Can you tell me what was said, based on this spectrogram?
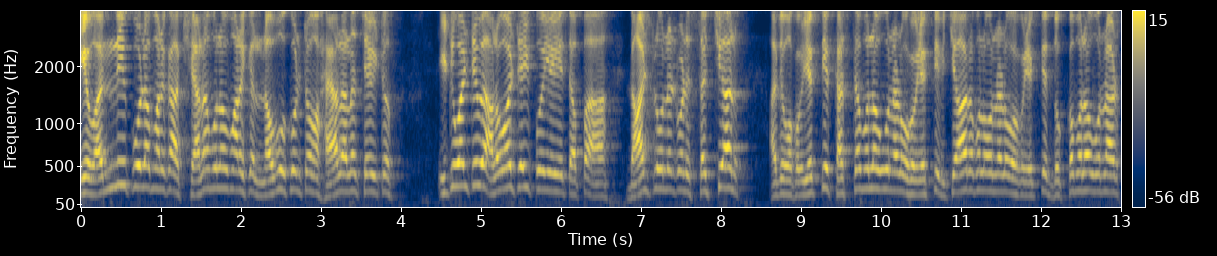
ఇవన్నీ కూడా మనకు ఆ క్షణంలో మనకి నవ్వుకుంటాం హేళన చేయటం ఇటువంటివి అలవాటైపోయాయి తప్ప దాంట్లో ఉన్నటువంటి సత్యాలు అది ఒక వ్యక్తి కష్టములో ఉన్నాడు ఒక వ్యక్తి విచారములో ఉన్నాడు ఒక వ్యక్తి దుఃఖములో ఉన్నాడు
